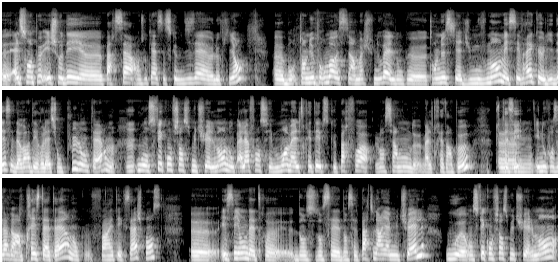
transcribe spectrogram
euh, elles sont un peu échaudées euh, par ça. En tout cas, c'est ce que me disait euh, le client. bon, tant mieux pour moi aussi. Hein. Moi, je suis nouvelle, donc tant mieux s'il y a du mouvement. Mais c'est vrai que l'idée, c'est d'avoir des relations plus long terme mm. où on se fait confiance mutuellement. Donc, à la fois, on se fait moins maltraiter parce que parfois, l'ancien monde maltraite un peu Tout à fait. et nous considère comme un prestataire. Donc, faut arrêter avec ça, je pense. Euh, essayons d'être dans, dans, ces, dans cette partenariat mutuel où on se fait confiance mutuellement,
